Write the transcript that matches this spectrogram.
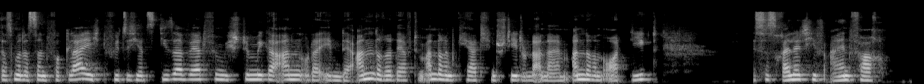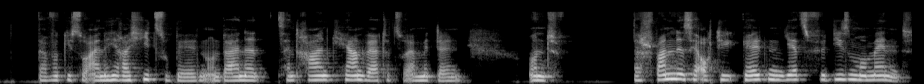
dass man das dann vergleicht, fühlt sich jetzt dieser Wert für mich stimmiger an oder eben der andere, der auf dem anderen Kärtchen steht und an einem anderen Ort liegt ist es relativ einfach, da wirklich so eine Hierarchie zu bilden und deine zentralen Kernwerte zu ermitteln. Und das Spannende ist ja auch, die gelten jetzt für diesen Moment,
